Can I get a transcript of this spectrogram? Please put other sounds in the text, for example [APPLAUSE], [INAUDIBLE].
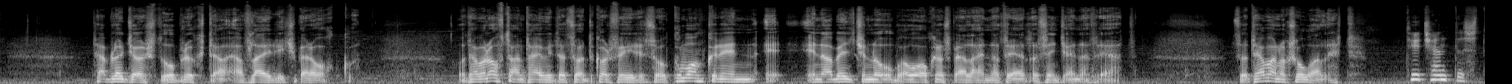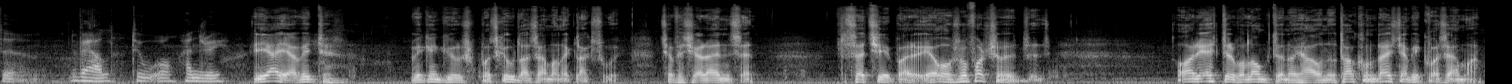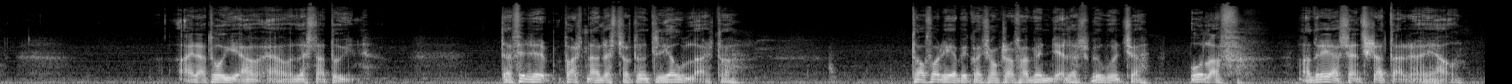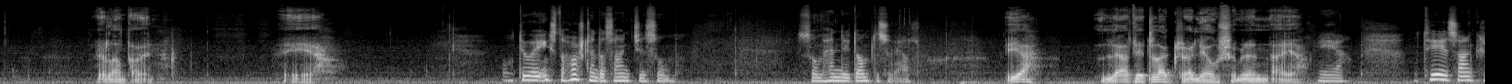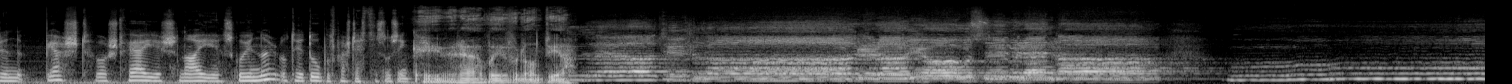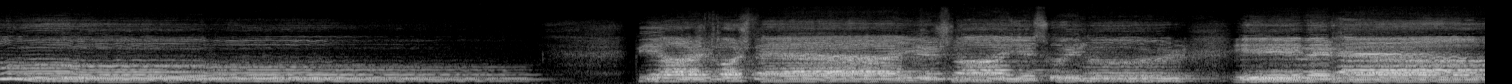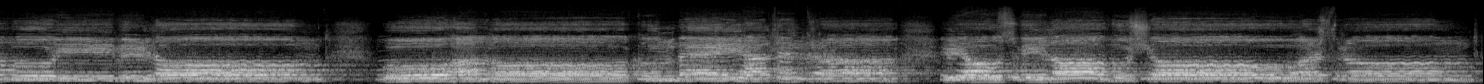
det ble gjørst og brukt av flere, ikke bare åkken. Og det var ofta han tar vidt at sånt kors fyra, så kom onken inn, inn av bilden og bare åken og spela enn av treet, og synge enn av treet. Så det var nok så vanligt. Det kjentes vel, du og Henry? Ja, ja, vi, vi gikk jo på skola sammen i Klagsvig, til Fischer Reinsen. Så satt jeg bare, ja, og så fortsatt. Året etter var langt enn i havn, og da kom det ikke en vikva sammen. Einar tog av, av lesna togin. Da fyrir parten av lesna togin til jævlar, da. Da får jeg vikva sjonkra familie, eller spogundja, Olaf, Olaf, Andreasen skrattar i havn. Ved landhavn. Ja. Og du er yngste hørst enda som, som Henry domte så vel. Ja. Lært et lagra ljósum renna, ja. Ja. Og til er sangren Bjørst, vårt fægers, nei, skuiner, og til er dobbeltkvartetten som synger. Iver her, vi er for ja. Ja. sjóar strand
